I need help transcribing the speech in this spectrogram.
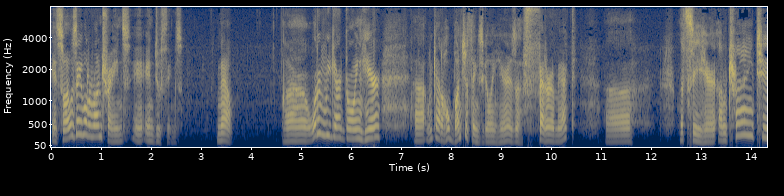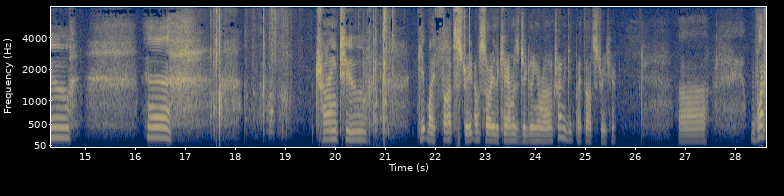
and so I was able to run trains and, and do things. Now, uh, what have we got going here? Uh, we got a whole bunch of things going here as a Federamact. Uh, let's see here. I'm trying to. Uh, trying to get my thoughts straight. I'm sorry, the camera's jiggling around. I'm trying to get my thoughts straight here. Uh, what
